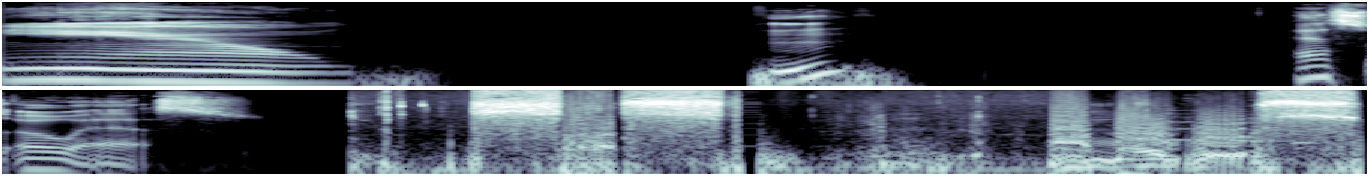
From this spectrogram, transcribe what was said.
Meow. Hmm? SOS. Amogus.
